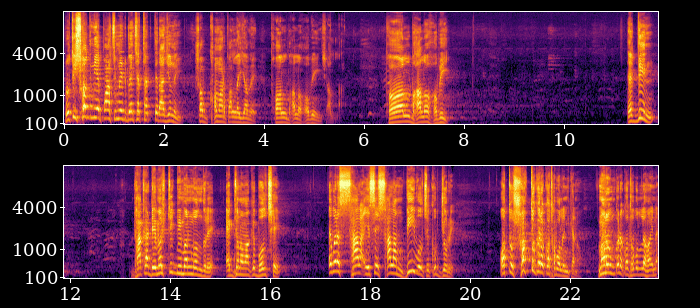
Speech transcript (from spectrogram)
প্রতিশোধ নিয়ে পাঁচ মিনিট বেঁচে থাকতে রাজি নেই। সব ক্ষমার পাল্লাই যাবে। ফল ভালো হবে ইনশাল্লাহ ফল ভালো হবেই। একদিন ঢাকা ডোমেস্টিক বিমানবন্দরে একজন আমাকে বলছে, এবারে সালা এসে সালাম দিই বলছে খুব জোরে। অত শক্ত করে কথা বলেন কেন? নরম করে কথা বললে হয় না?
